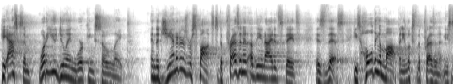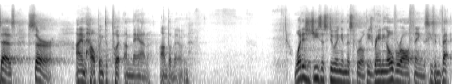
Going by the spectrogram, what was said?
he asks him, What are you doing working so late? And the janitor's response to the President of the United States is this He's holding a mop and he looks at the President and he says, Sir, I am helping to put a man on the moon. What is Jesus doing in this world? He's reigning over all things. He's inv-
